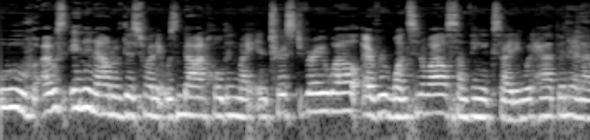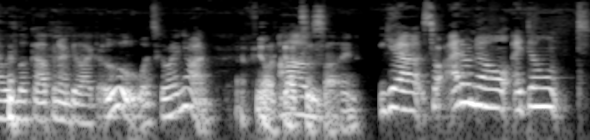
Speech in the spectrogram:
Ooh, I was in and out of this one. It was not holding my interest very well. Every once in a while, something exciting would happen, and I would look up and I'd be like, "Ooh, what's going on?" I feel like that's Um, a sign. Yeah, so I don't know. I don't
